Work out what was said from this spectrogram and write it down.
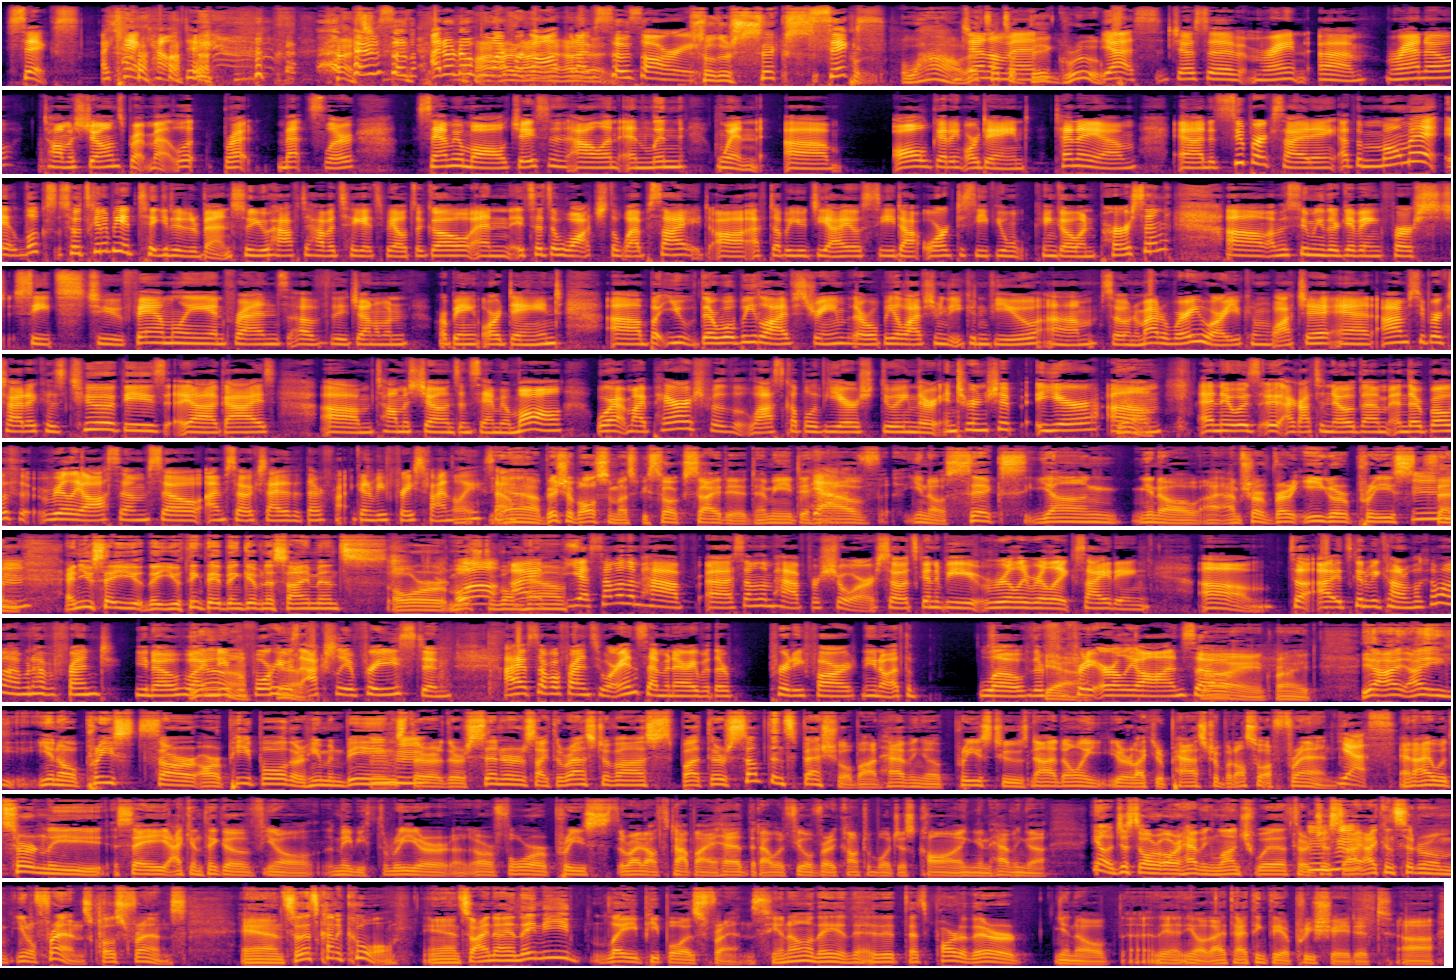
Six. I can't count, Dave. I'm so, I don't know who I, I- I- forgot, but I- I'm so sorry. so there's six. Six Wow. That's, gentlemen. that's a big group. Yes, Joseph Moran, um, Morano, Thomas Jones, Brett, Metl- Brett Metzler, Samuel Mall, Jason Allen, and Lynn Wynn, um, all getting ordained. 10 a.m. and it's super exciting. At the moment, it looks so it's going to be a ticketed event, so you have to have a ticket to be able to go. And it says to watch the website uh, fwdioc.org to see if you can go in person. Um, I'm assuming they're giving first seats to family and friends of the gentlemen are being ordained. Uh, but you, there will be live stream. There will be a live stream that you can view. Um, so no matter where you are, you can watch it. And I'm super excited because two of these uh, guys, um, Thomas Jones and Samuel Mall, were at my parish for the last couple of years doing their internship year. Um, and it was I got to know them, and they're both really awesome. So I'm so excited that they're fi- going to be priests finally. So. Yeah, Bishop Olson must be so excited. I mean, to Yeah. have you know six young, you know, I- I'm sure very eager priests, Mm-hmm. and and you say you that you think they've been given assignments, or most well, of them I, have. Yeah, some of them have. Uh, some of them have for sure. So it's going to be really, really exciting. Um, so I, it's going to be kind of like, oh, I'm going to have a friend, you know, who I knew before he was actually a priest, and I have several friends who are in seminary, but they're pretty far, you know, at the low. They're Yeah. pretty early on. So Right, right. Yeah, I, I, you know, priests are, are people. They're human beings. Mm-hmm. They're, they're sinners like the rest of us. But there's something special about having a priest who's not only you're like your pastor, but also a friend. Yes. And I would certainly say I can think of, you know, maybe three or, or four priests right off the top of my head that I would feel very comfortable just calling and having a, you know, just, or, or having lunch with, or just, Mm-hmm. I, I consider them, you know, friends, close friends. And so that's kind of cool. And so I know, and they need lay people as friends, you know, they, they that's part of their, you know, uh, they, you know, I, I think they appreciate it. Uh,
